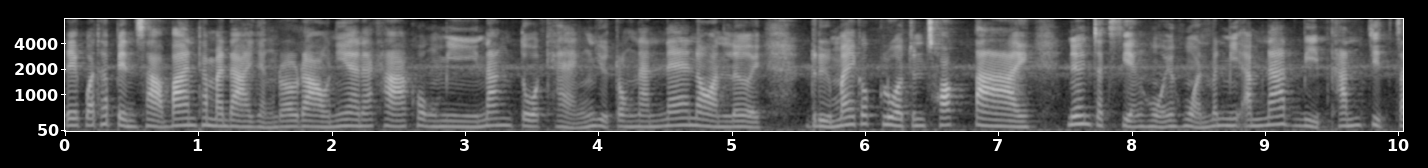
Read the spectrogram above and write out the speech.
เรียกว่าถ้าเป็นชาวบ้านธรรมดาอย่างเราๆเนี่ยนะคะ คงมีนั่งตัวแข็งอยู่ตรงนั้นแน่นอนเลย หรือไม่ก็กลัวจนช็อกตาย เนื่องจากเสียงโหยหวนมันมีอำนาจบีบคั้นจิตใจ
